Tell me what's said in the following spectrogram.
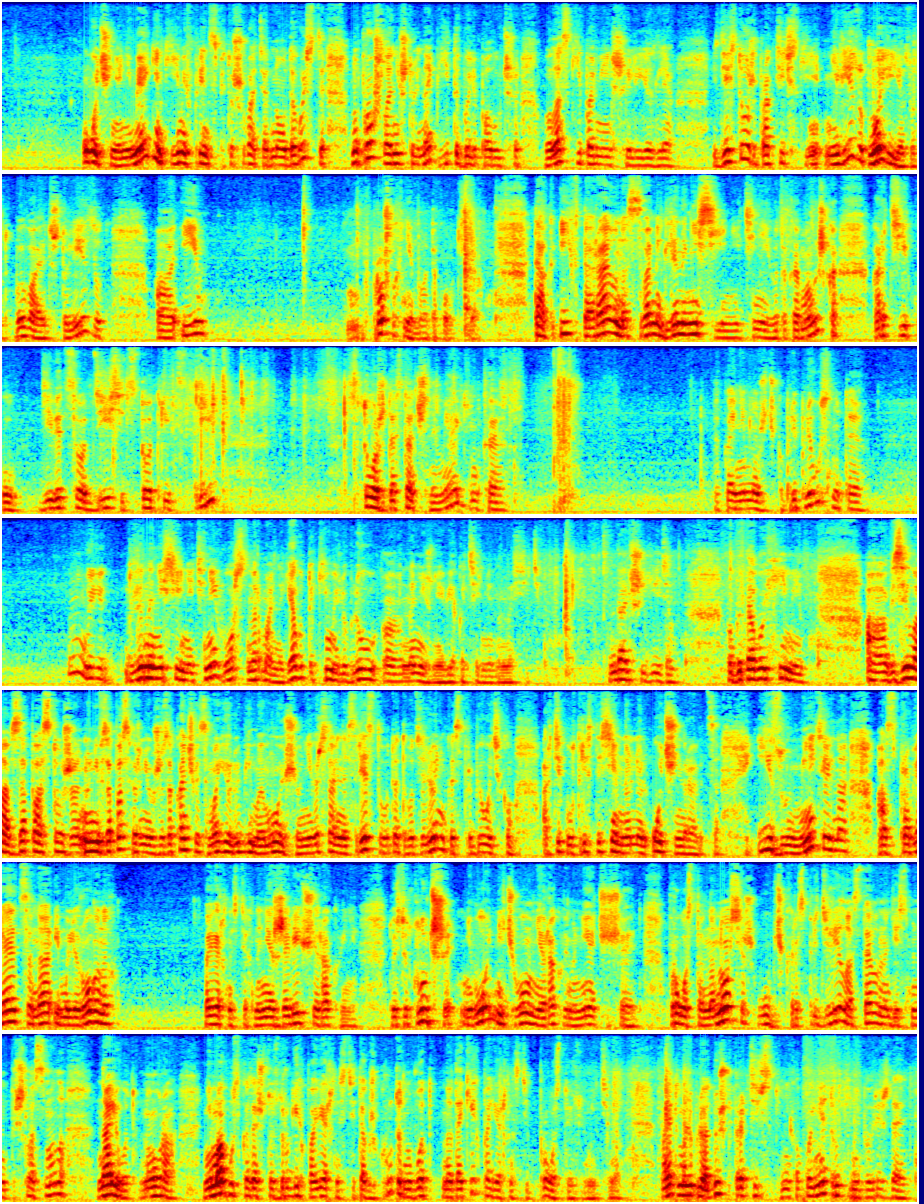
Очень они мягенькие, ими, в принципе, тушевать одно удовольствие. Но прошлое они, что ли, набиты были получше, волоски поменьше лезли. Здесь тоже практически не лезут, но лезут. Бывает, что лезут. А, и в прошлых не было такого кистях. Так, и вторая у нас с вами для нанесения теней. Вот такая малышка, артикул 910-133. Тоже достаточно мягенькая. Такая немножечко приплюснутая. Ну и для нанесения теней ворс нормально. Я вот такими люблю а, на нижнее веко тени наносить. Дальше едем. По бытовой химии. А, взяла в запас тоже, ну не в запас, вернее, уже заканчивается, мое любимое моющее универсальное средство. Вот это вот зелененькое с пробиотиком, артикул 307.00, очень нравится. Изумительно а, справляется на эмалированных поверхностях, на нержавеющей раковине. То есть вот лучше него ничего у меня раковину не очищает. Просто наносишь, губочкой распределила, оставила на 10 минут, пришла, смыла, на лед, на ура. Не могу сказать, что с других поверхностей так же круто, но вот на таких поверхностей просто изумительно. Поэтому люблю. Отдушки практически никакой нет, руки не повреждает.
